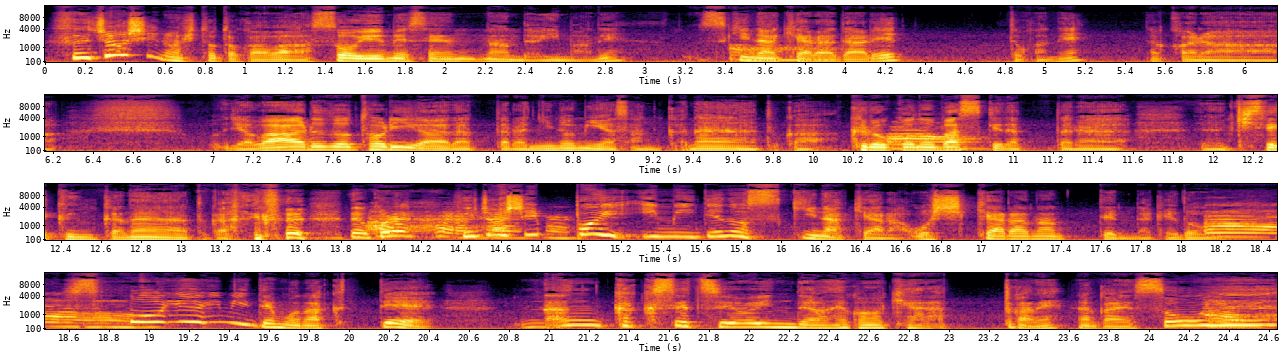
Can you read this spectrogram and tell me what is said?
不女子の人とかはそういう目線なんだよ今ね。好きなキャラ誰？とかね。だからじゃあワールドトリガーだったら二宮さんかなとか黒子のバスケだったらうんキセ君かなとか。でもこれは不女子っぽい意味での好きなキャラ推しキャラなってんだけど。そういう意味でもなくてなんか癖強いんだよねこのキャラとかねなんかねそういう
